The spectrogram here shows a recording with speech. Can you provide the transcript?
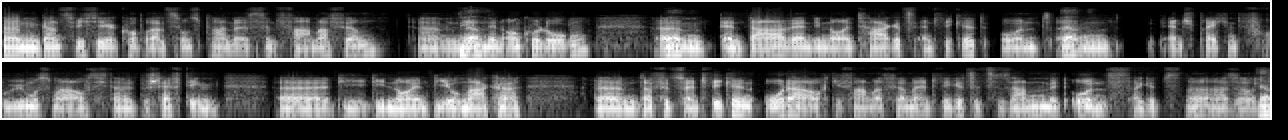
Ähm, ganz wichtiger Kooperationspartner sind Pharmafirmen ähm, neben ja. den Onkologen, ähm, ja. denn da werden die neuen Targets entwickelt und ja. Ähm, entsprechend früh muss man auch sich damit beschäftigen, äh, die, die neuen Biomarker ähm, dafür zu entwickeln oder auch die Pharmafirma entwickelt sie zusammen mit uns. Da gibt's, ne, also ja.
